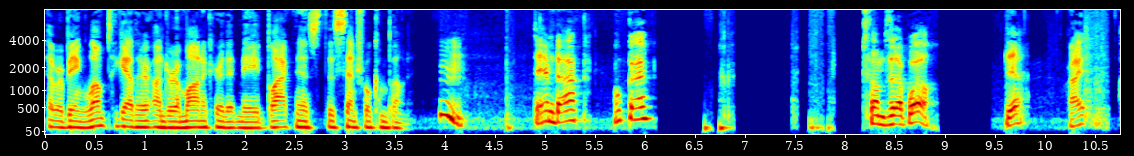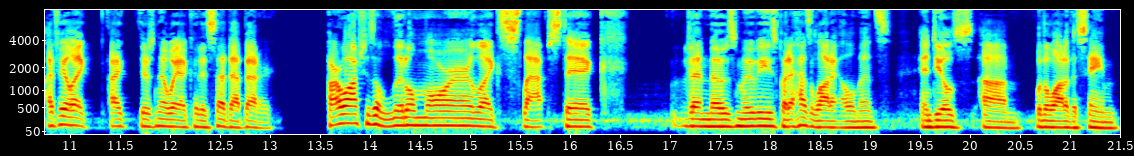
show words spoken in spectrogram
that were being lumped together under a moniker that made blackness the central component. Hmm. Damn, Doc. Okay. Sums it up well. Yeah. right? I feel like I there's no way I could have said that better. Car Wash is a little more like slapstick than those movies, but it has a lot of elements and deals um, with a lot of the same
